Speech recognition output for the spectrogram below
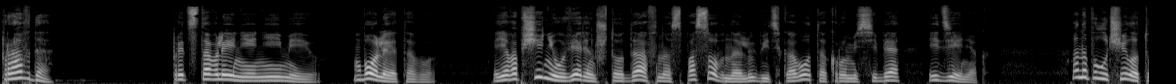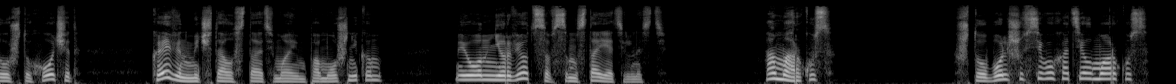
правда? Представления не имею. Более того, я вообще не уверен, что Дафна способна любить кого-то, кроме себя и денег. Она получила то, что хочет. Кевин мечтал стать моим помощником, и он не рвется в самостоятельность. А Маркус? Что больше всего хотел Маркус?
